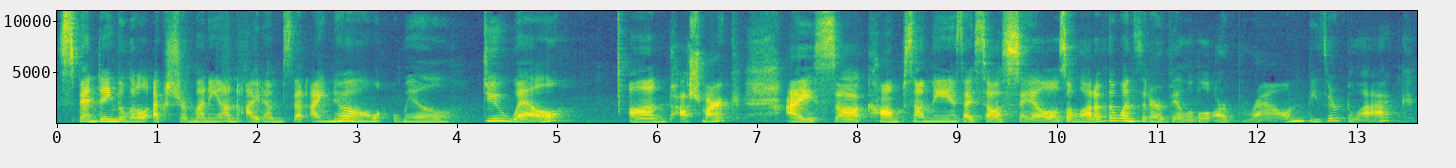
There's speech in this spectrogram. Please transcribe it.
spending the little extra money on items that I know will do well on Poshmark. I saw comps on these, I saw sales. A lot of the ones that are available are brown. These are black.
